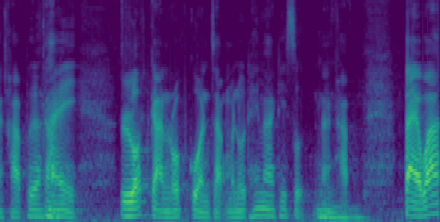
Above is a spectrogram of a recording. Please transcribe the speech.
นะครับเพื่อครับให้ลดการรบกวนจากมนุษย์ให้มากที่สุดนะครับ แต่ว่า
